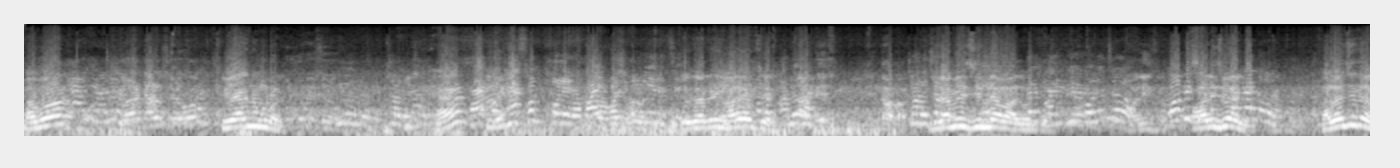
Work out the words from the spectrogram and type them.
বাবু? তুই এক নম্বর। হ্যাঁ? তুই ভালো হয়েছে। নিরামিষ জিন্দাবাদ বলছে। অল ভালো হয়েছে তো?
